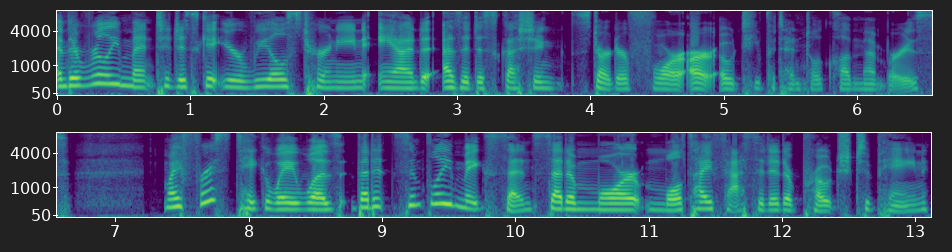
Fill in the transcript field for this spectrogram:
and they're really meant to just get your wheels turning and as a discussion starter for our OT Potential Club members. My first takeaway was that it simply makes sense that a more multifaceted approach to pain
